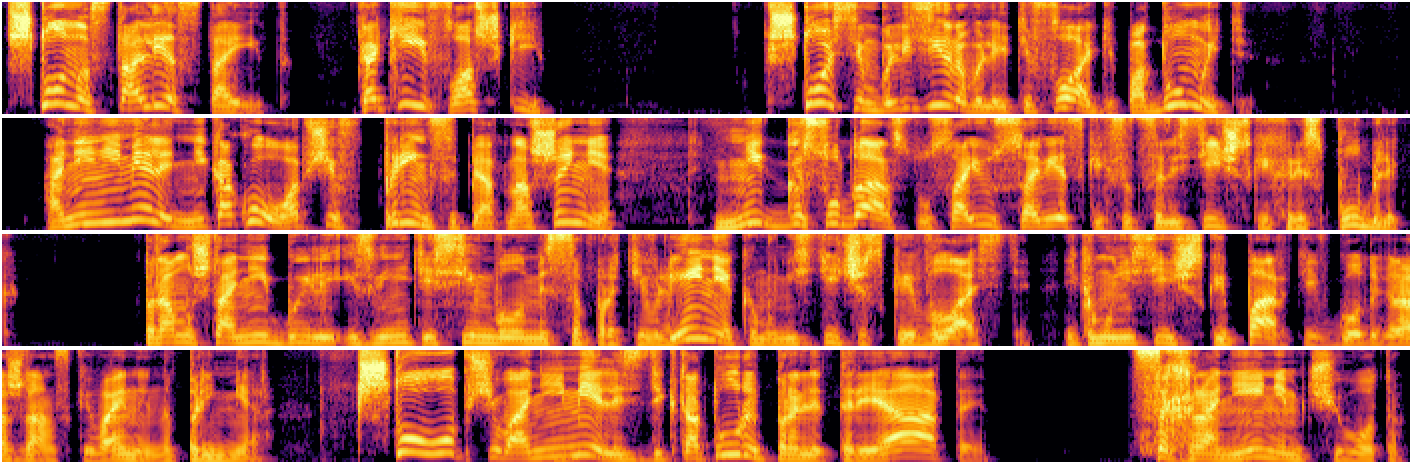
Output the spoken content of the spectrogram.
Что на столе стоит? Какие флажки? Что символизировали эти флаги? Подумайте. Они не имели никакого вообще в принципе отношения ни к государству Союз Советских Социалистических Республик, потому что они были, извините, символами сопротивления коммунистической власти и коммунистической партии в годы гражданской войны, например. Что общего они имели с диктатурой пролетариата, с сохранением чего-то?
